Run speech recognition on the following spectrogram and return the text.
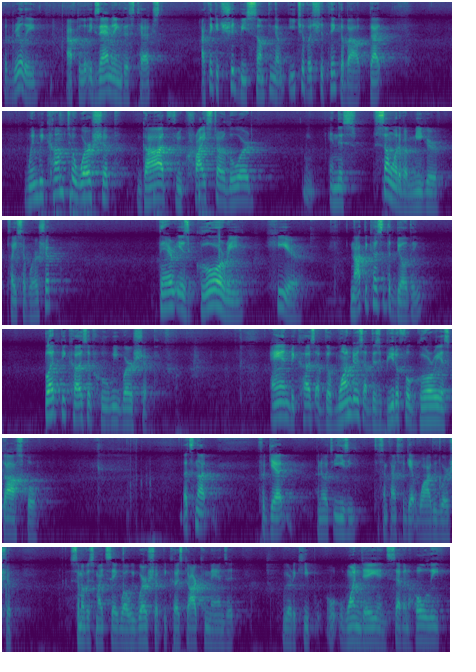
But really, after examining this text, I think it should be something that each of us should think about that when we come to worship God through Christ our Lord, in this somewhat of a meager place of worship, there is glory here, not because of the building, but because of who we worship. And because of the wonders of this beautiful, glorious gospel. Let's not forget, I know it's easy to sometimes forget why we worship. Some of us might say, well, we worship because God commands it. We are to keep one day in seven holy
